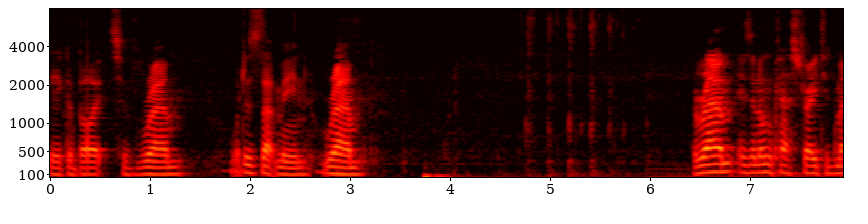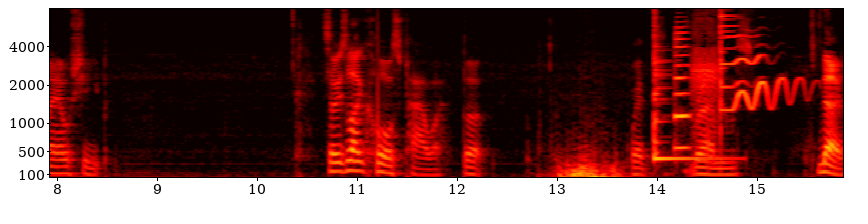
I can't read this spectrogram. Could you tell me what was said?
gigabytes of RAM. What does that mean? RAM. A ram is an uncastrated male sheep. So it's like horsepower, but with rams. No.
